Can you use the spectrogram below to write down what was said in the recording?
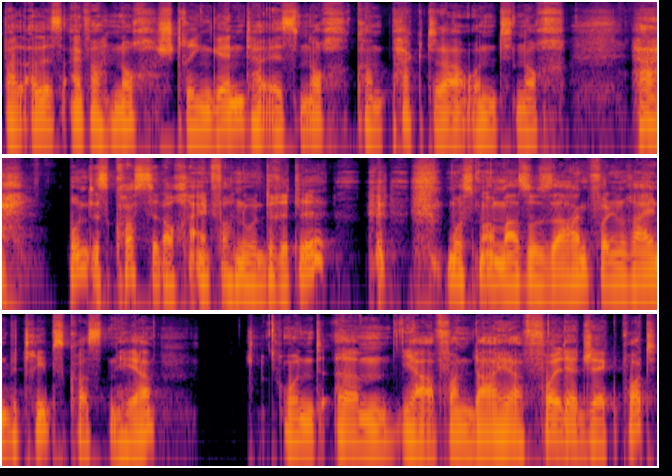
Weil alles einfach noch stringenter ist, noch kompakter und noch, ha, und es kostet auch einfach nur ein Drittel, muss man mal so sagen, von den reinen Betriebskosten her. Und ähm, ja, von daher voll der Jackpot.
